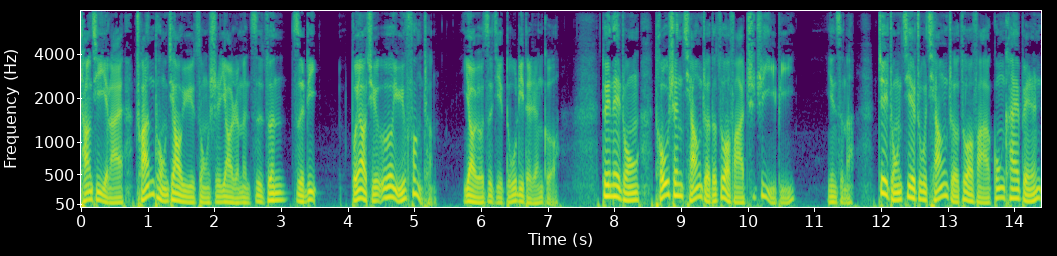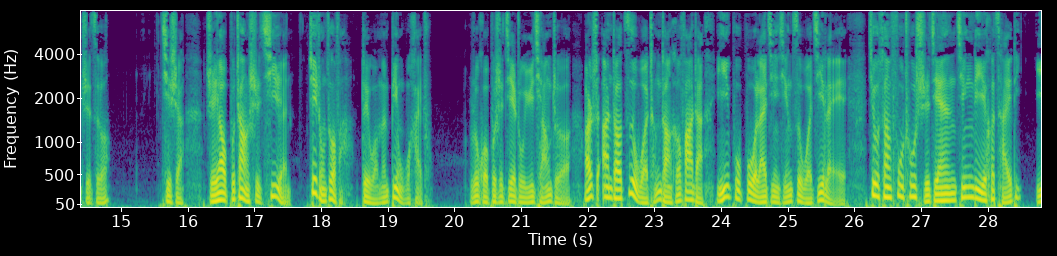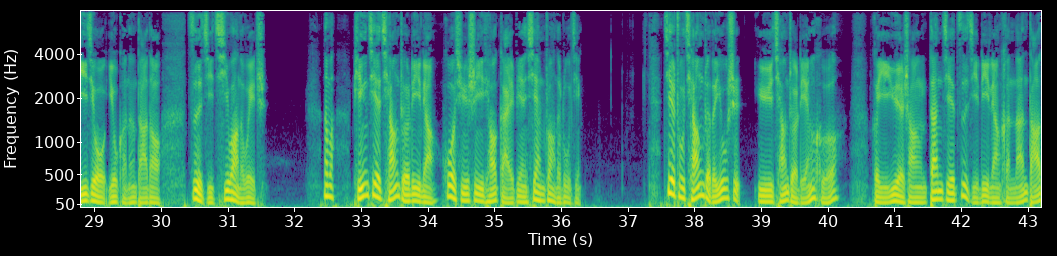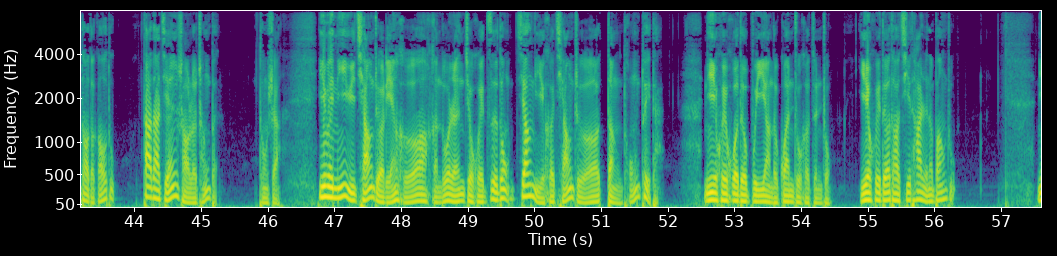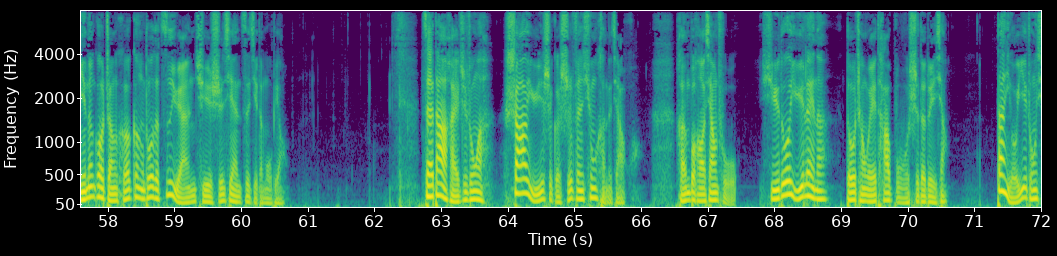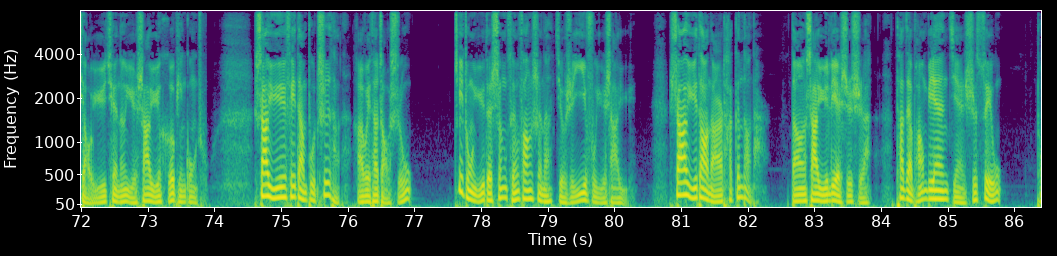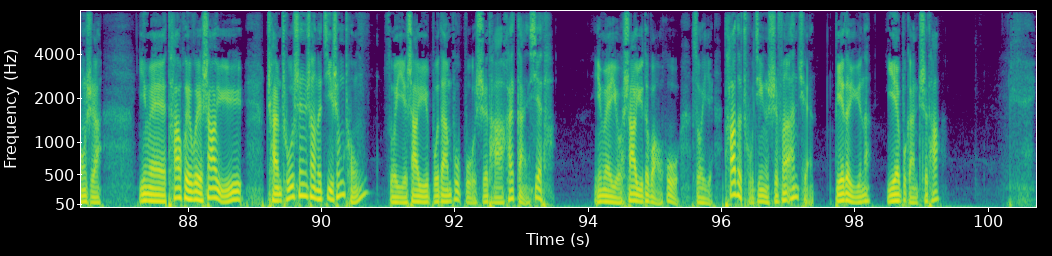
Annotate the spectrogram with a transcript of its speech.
长期以来，传统教育总是要人们自尊自立，不要去阿谀奉承，要有自己独立的人格，对那种投身强者的做法嗤之以鼻。因此呢，这种借助强者做法公开被人指责。其实啊，只要不仗势欺人，这种做法对我们并无害处。如果不是借助于强者，而是按照自我成长和发展一步步来进行自我积累，就算付出时间、精力和财力。依旧有可能达到自己期望的位置，那么凭借强者力量，或许是一条改变现状的路径。借助强者的优势，与强者联合，可以跃上单借自己力量很难达到的高度，大大减少了成本。同时啊，因为你与强者联合，很多人就会自动将你和强者等同对待，你会获得不一样的关注和尊重，也会得到其他人的帮助。你能够整合更多的资源去实现自己的目标。在大海之中啊，鲨鱼是个十分凶狠的家伙，很不好相处。许多鱼类呢都成为它捕食的对象，但有一种小鱼却能与鲨鱼和平共处。鲨鱼非但不吃它，还为它找食物。这种鱼的生存方式呢，就是依附于鲨鱼。鲨鱼到哪儿，它跟到哪儿。当鲨鱼猎食时啊，它在旁边捡拾碎物，同时啊。因为它会为鲨鱼铲除身上的寄生虫，所以鲨鱼不但不捕食它，还感谢它。因为有鲨鱼的保护，所以它的处境十分安全。别的鱼呢，也不敢吃它。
